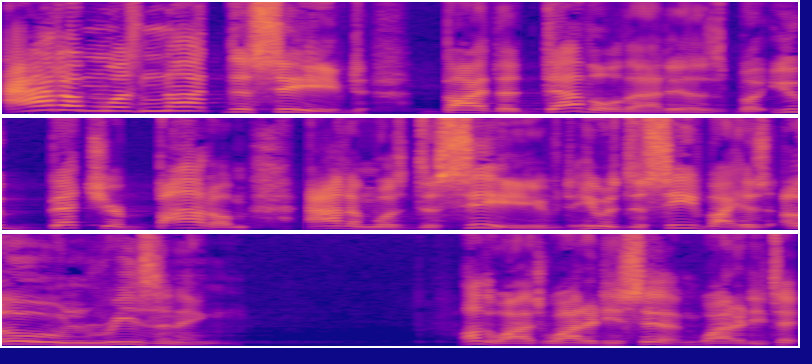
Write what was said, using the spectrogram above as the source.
Adam was not deceived, by the devil, that is. But you bet your bottom Adam was deceived. He was deceived by his own reasoning. Otherwise, why did he sin? Why did he, t-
